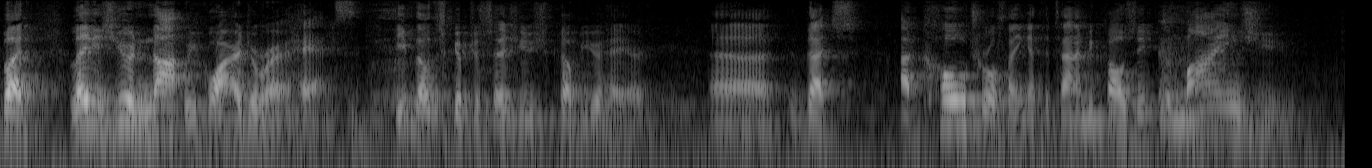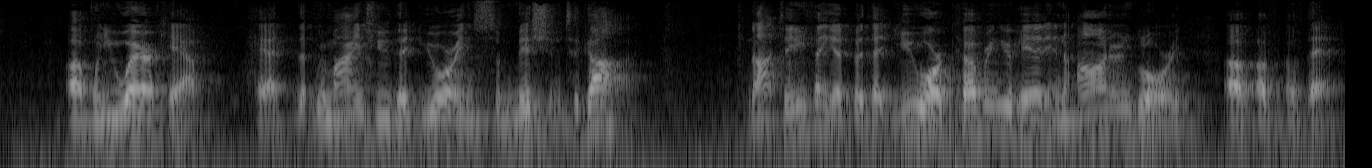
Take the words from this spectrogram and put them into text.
But, ladies, you're not required to wear hats. Even though the scripture says you should cover your hair, uh, that's a cultural thing at the time because it reminds you, uh, when you wear a cap, hat, that reminds you that you are in submission to God. Not to anything else, but that you are covering your head in honor and glory of, of, of that.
